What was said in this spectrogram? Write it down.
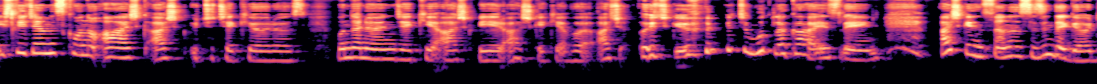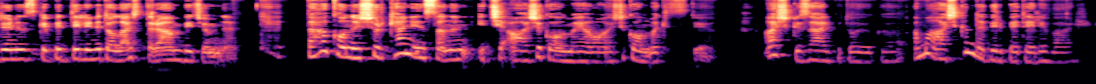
İşleyeceğimiz konu aşk, aşk 3'ü çekiyoruz. Bundan önceki aşk 1, aşk 2 ve aşk 3 3'ü mutlaka izleyin. Aşk insanın sizin de gördüğünüz gibi dilini dolaştıran bir cümle. Daha konuşurken insanın içi aşık olmaya, aşık olmak istiyor. Aşk güzel bir duygu ama aşkın da bir bedeli var.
